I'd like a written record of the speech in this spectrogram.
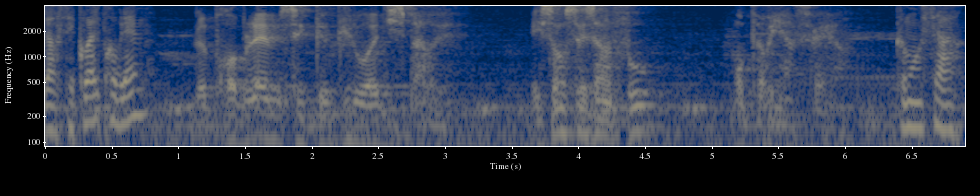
Alors c'est quoi le problème? Le problème, c'est que Gulo a disparu. Et sans ces infos, on peut rien faire. Comment ça?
